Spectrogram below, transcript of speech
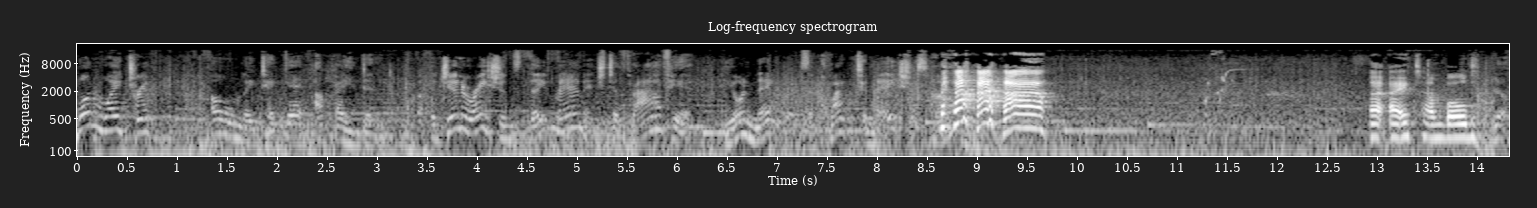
one-way trip, only to get abandoned. But for generations, they've managed to thrive here. Your neighbors are quite tenacious, huh? I, uh, I tumbled. Look,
